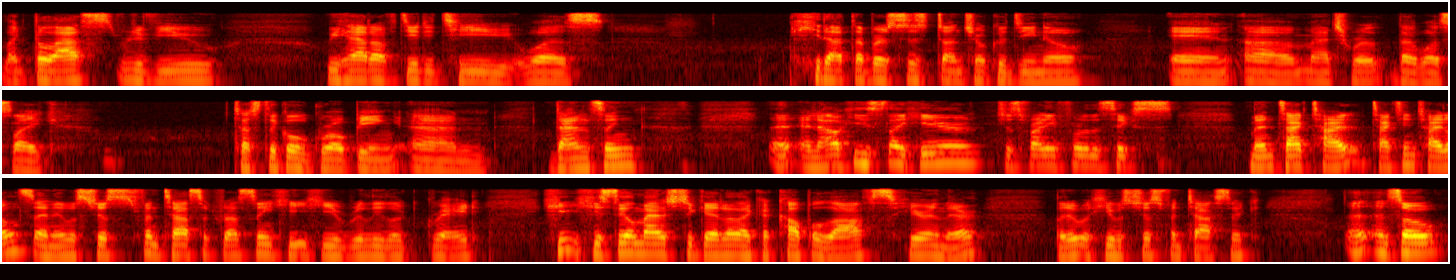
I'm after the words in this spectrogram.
Like the last review we had of DDT was Hirata versus Danshoku Dino in a match where that was like testicle groping and dancing. And, and now he's like here just fighting for the six men tag, tag team titles, and it was just fantastic wrestling. He he really looked great he he still managed to get like a couple laughs here and there, but it, he was just fantastic. And, and so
